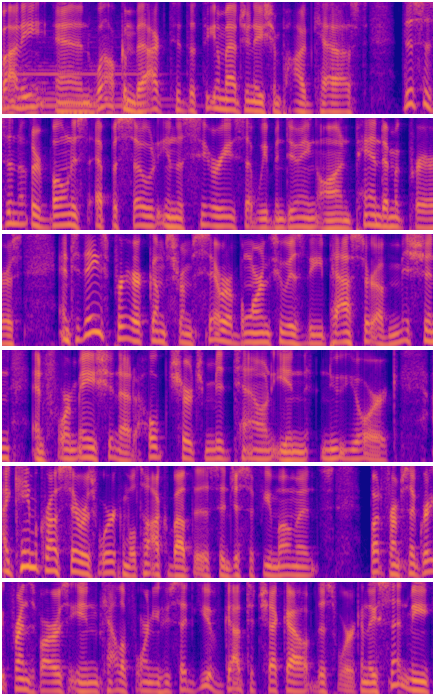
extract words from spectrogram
everybody, and welcome back to the Theoimagination Podcast. This is another bonus episode in the series that we've been doing on pandemic prayers. And today's prayer comes from Sarah Borns, who is the pastor of mission and formation at Hope Church Midtown in New York. I came across Sarah's work, and we'll talk about this in just a few moments but from some great friends of ours in California who said, You've got to check out this work. And they sent me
